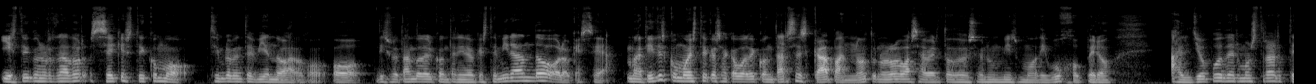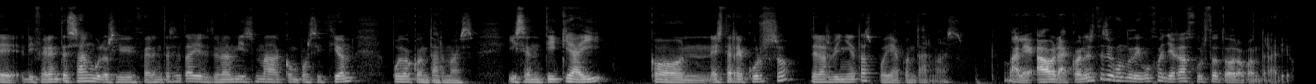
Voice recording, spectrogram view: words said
y estoy con el ordenador, sé que estoy como simplemente viendo algo o disfrutando del contenido que esté mirando o lo que sea. Matices como este que os acabo de contar se escapan, ¿no? Tú no lo vas a ver todo eso en un mismo dibujo, pero al yo poder mostrarte diferentes ángulos y diferentes detalles de una misma composición, puedo contar más. Y sentí que ahí, con este recurso de las viñetas, podía contar más. Vale, ahora, con este segundo dibujo llega justo todo lo contrario.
